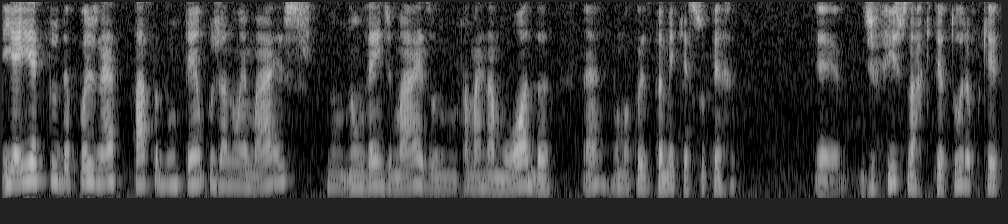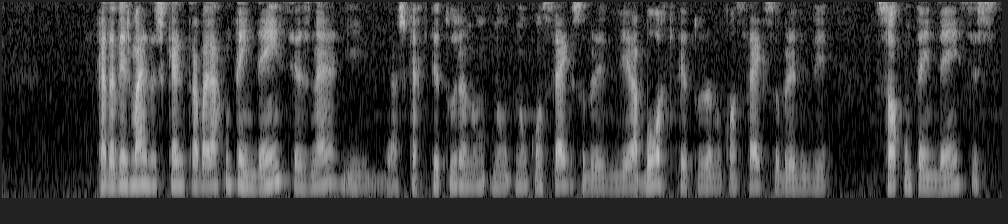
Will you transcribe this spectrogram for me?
E aí aquilo depois, né, passa de um tempo, já não é mais, não, não vende mais, ou não está mais na moda. Né? É uma coisa também que é super é, difícil na arquitetura, porque cada vez mais eles querem trabalhar com tendências, né? E acho que a arquitetura não, não, não consegue sobreviver, a boa arquitetura não consegue sobreviver só com tendências.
